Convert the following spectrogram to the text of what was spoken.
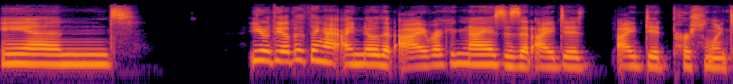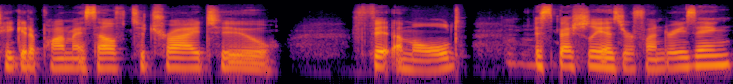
And you know, the other thing I, I know that I recognized is that I did, I did personally take it upon myself to try to fit a mold. Mm-hmm. Especially as you're fundraising,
